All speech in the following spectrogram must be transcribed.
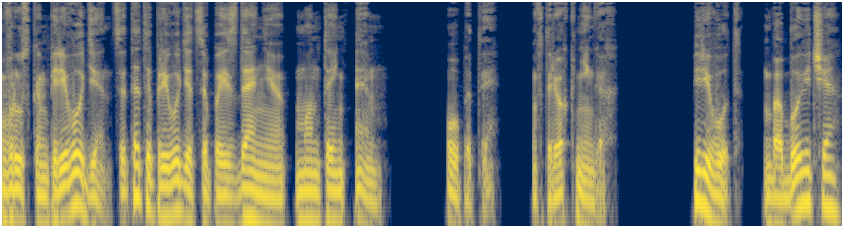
В русском переводе цитаты приводятся по изданию «Монтень М. Опыты» в трех книгах. Перевод Бабовича,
